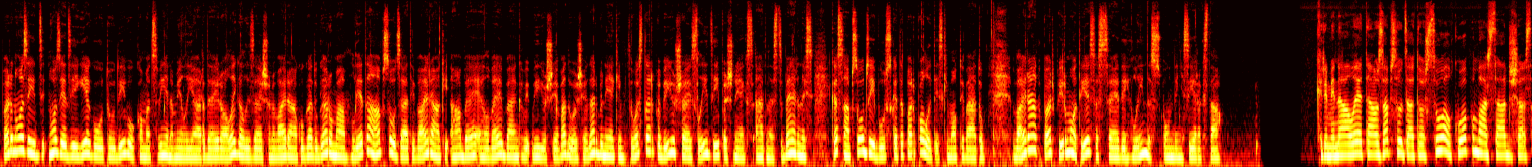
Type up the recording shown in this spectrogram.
Par noziedzi, noziedzīgi iegūtu 2,1 miljārdu eiro legalizēšanu vairāku gadu garumā lietā apsūdzēti vairāki ABLV banka bijušie vadošie darbinieki, tostarp bijušais līdzīpašnieks Ernests Bērnis, kas apsūdzību uzskata par politiski motivētu. Vairāk par pirmo tiesas sēdi Lindas Spundiņas ierakstā. Krimināllietā uz apsūdzēto soli kopumā stādušās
